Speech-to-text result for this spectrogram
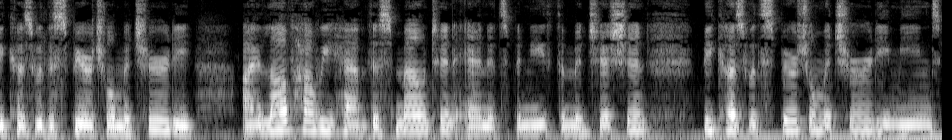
because with the spiritual maturity, I love how we have this mountain and it's beneath the magician because with spiritual maturity means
